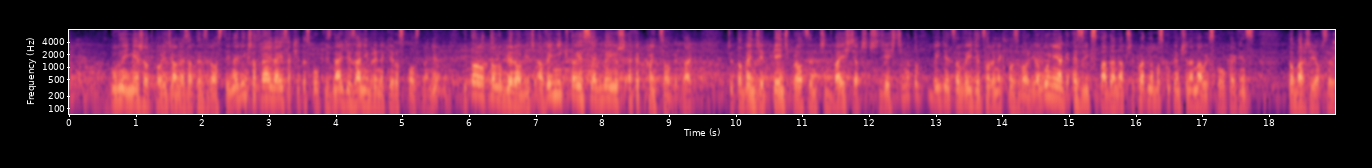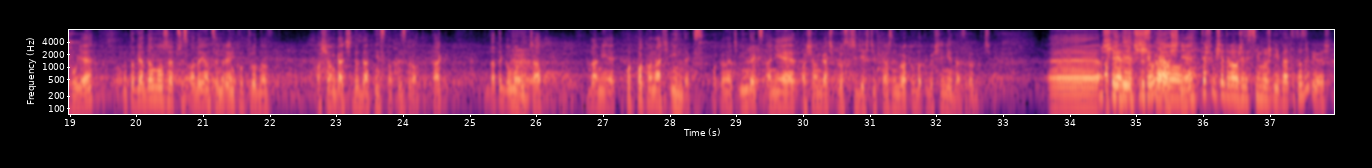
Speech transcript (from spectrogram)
w głównej mierze odpowiedzialne za te wzrosty. I największa frajda jest, jak się te spółki znajdzie, zanim rynek je rozpozna, nie? I to, to lubię robić. A wynik to jest jakby już efekt końcowy, tak? Czy to będzie 5%, czy 20%, czy 30%, no to wyjdzie co wyjdzie, co rynek pozwoli. Ogólnie jak SWIG spada na przykład, no bo skupiam się na małych spółkach, więc to bardziej obserwuję, no to wiadomo, że przy spadającym rynku trudno osiągać dodatnie stopy zwrotu, tak? Dlatego mówię, trzeba dla mnie po- pokonać indeks. Pokonać indeks, a nie osiągać plus 30 w każdym roku, bo tego się nie da zrobić. Eee, No a kiedy ci się wszystko udało. rośnie, Też mi się wydawało, że to jest niemożliwe, a ty to zrobiłeś.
